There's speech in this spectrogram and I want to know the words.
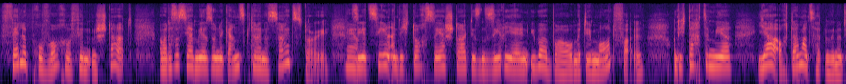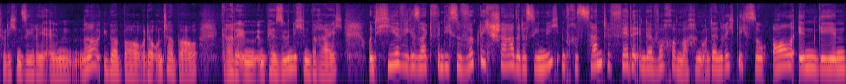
Fälle pro Woche finden statt, aber das ist ja mehr so eine ganz kleine Side Story. Ja. Sie erzählen eigentlich doch sehr stark diesen seriellen Überbau mit dem Mordfall. Und ich dachte mir, ja, auch damals hatten wir natürlich einen seriellen ne, Überbau oder Unterbau, gerade im, im persönlichen Bereich. Und hier, wie gesagt, finde ich es wirklich schade, dass sie nicht interessante Fälle in der Woche machen und dann richtig so all in gehen,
